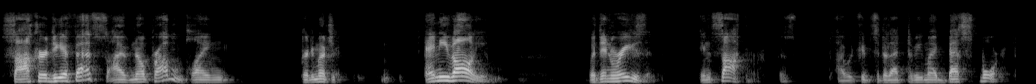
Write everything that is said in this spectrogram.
Soccer DFS, I have no problem playing pretty much any volume within reason in soccer. I would consider that to be my best sport,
